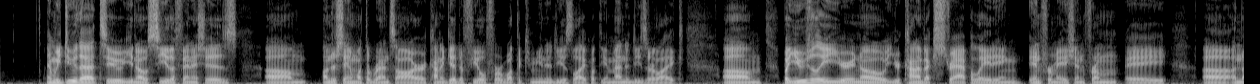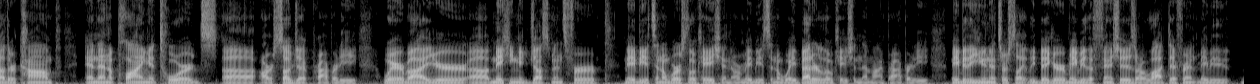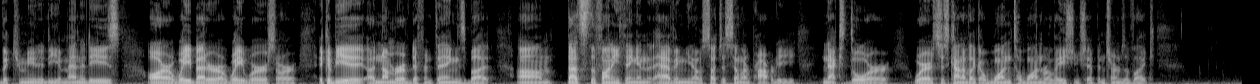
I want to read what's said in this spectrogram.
and we do that to you know see the finishes um, understand what the rents are kind of get a feel for what the community is like what the amenities are like. Um, but usually you're you know you're kind of extrapolating information from a uh, another comp and then applying it towards uh, our subject property whereby you're uh, making adjustments for maybe it's in a worse location or maybe it's in a way better location than my property. Maybe the units are slightly bigger maybe the finishes are a lot different maybe the community amenities are way better or way worse or it could be a, a number of different things but um, that's the funny thing in having you know such a similar property next door where it's just kind of like a one-to-one relationship in terms of like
